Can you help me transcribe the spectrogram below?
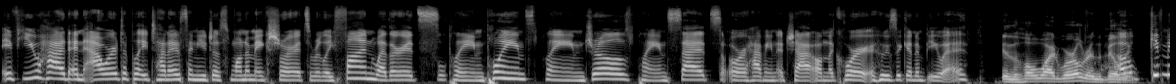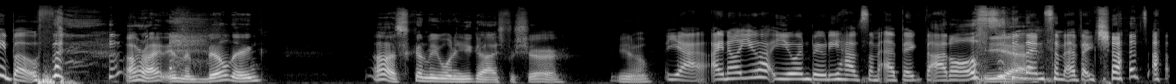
If you had an hour to play tennis and you just want to make sure it's really fun, whether it's playing points, playing drills, playing sets, or having a chat on the court, who's it going to be with? In the whole wide world or in the building? Oh, give me both. All right, in the building. Oh, it's going to be one of you guys for sure. You know, yeah, I know you you and Booty have some epic battles Yeah. and then some epic shots after.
